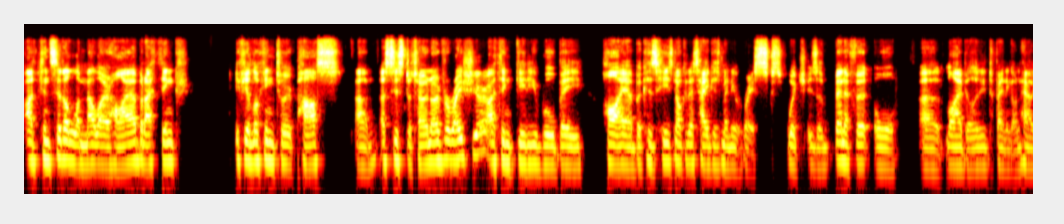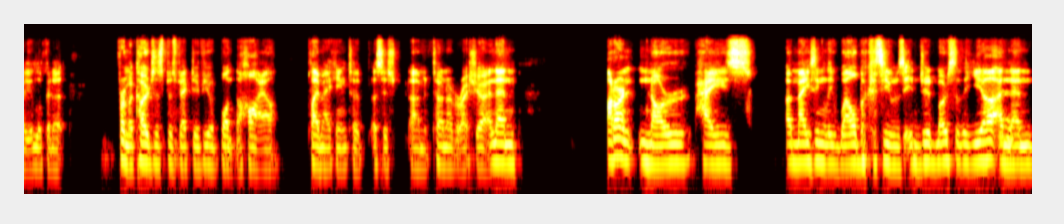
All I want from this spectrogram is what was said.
I'd consider Lamelo higher, but I think if you're looking to pass um, assist to turnover ratio, I think Giddey will be higher because he's not going to take as many risks, which is a benefit or a liability depending on how you look at it. From a coach's perspective, you would want the higher playmaking to assist um, turnover ratio, and then I don't know Hayes amazingly well because he was injured most of the year. And then,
